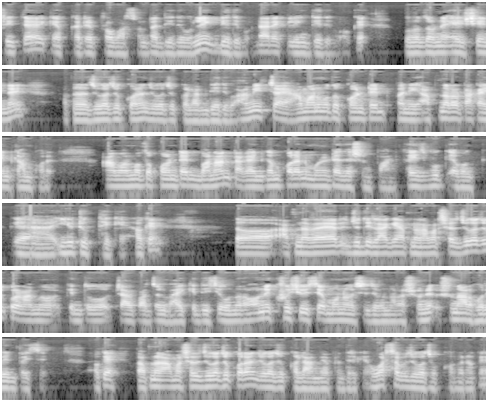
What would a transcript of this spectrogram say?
ফ্রিতে ক্যাপকাটের প্রভার্সনটা দিয়ে দেবো লিঙ্ক দিয়ে দেবো ডাইরেক্ট লিঙ্ক দিয়ে দেবো ওকে কোনো ধরনের এই সেই নাই। আপনারা যোগাযোগ করেন, যোগাযোগ করলে আমি দিয়ে দেবো। আমি চাই আমার মতো কন্টেন্ট বানিয়ে আপনারাও টাকা ইনকাম করেন। আমার মতো কন্টেন্ট বানান, টাকা ইনকাম করেন মনিটাইজেশন পান ফেসবুক এবং ইউটিউব থেকে ওকে তো আপনাদের যদি লাগে, আপনারা আমার সাথে যোগাযোগ করেন। আমি কিন্তু চার পাঁচজন ভাইকে দিয়েছি ওনারা অনেক খুশি হয়েছে, মনে হয়েছে যে ওনারা শুনে, সোনার হরিণ পাইছে। ওকে তো আপনারা আমার সাথে যোগাযোগ করেন। যোগাযোগ করলে আমি আপনাদেরকে হোয়াটসঅ্যাপে যোগাযোগ করবেন ওকে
